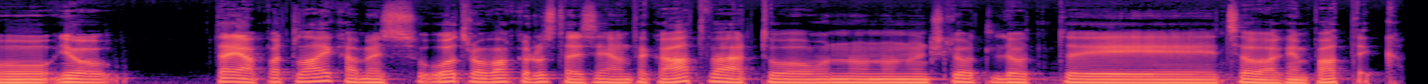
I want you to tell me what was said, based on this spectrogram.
U, jo tajā pat laikā mēs otro vakaru uztaisījām atvērto, un, un, un viņš ļoti, ļoti cilvēkiem patika.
